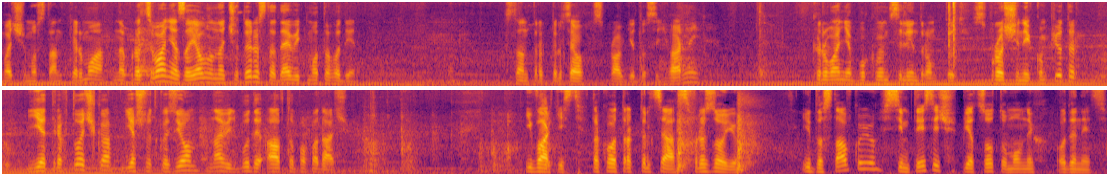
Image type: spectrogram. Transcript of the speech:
Бачимо стан керма. Напрацювання заявлено 409 мотогодин. Стан тракторця справді досить гарний. Керування боковим циліндром тут спрощений комп'ютер. Є трьохточка, є швидкозйом, навіть буде автопопадач. І вартість такого тракторця з фрезою і доставкою 7500 умовних одиниць.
